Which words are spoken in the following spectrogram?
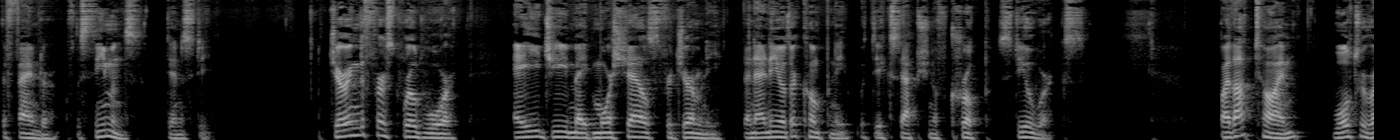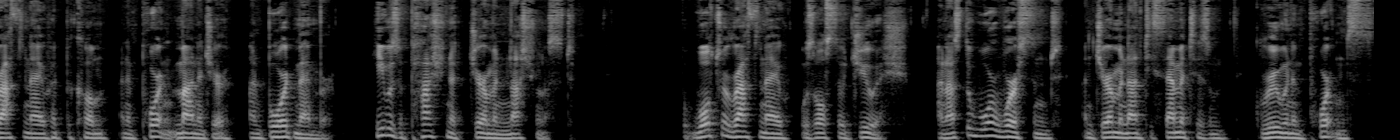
the founder of the Siemens dynasty. During the First World War, AEG made more shells for Germany than any other company with the exception of Krupp Steelworks. By that time, Walter Rathenau had become an important manager and board member. He was a passionate German nationalist. But Walter Rathenau was also Jewish, and as the war worsened and German anti Semitism grew in importance,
